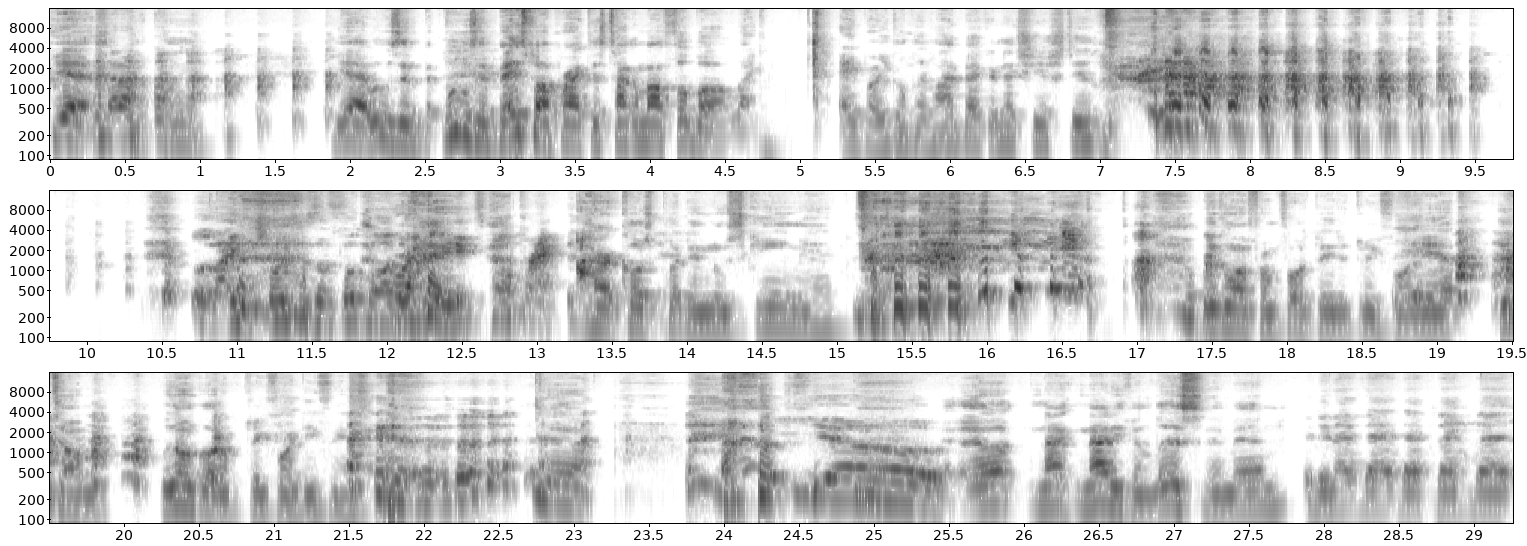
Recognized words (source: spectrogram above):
Yeah, shout out McQueen. Yeah, we was in we was in baseball practice talking about football. Like, hey, bro, you gonna play linebacker next year still? Life choices of football. Right. I heard coach putting a new scheme in. We're going from four three to three four. Yeah, he told me we're gonna go to three four defense. Yeah, Yo. yeah, not not even listening, man. And then that that that that that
